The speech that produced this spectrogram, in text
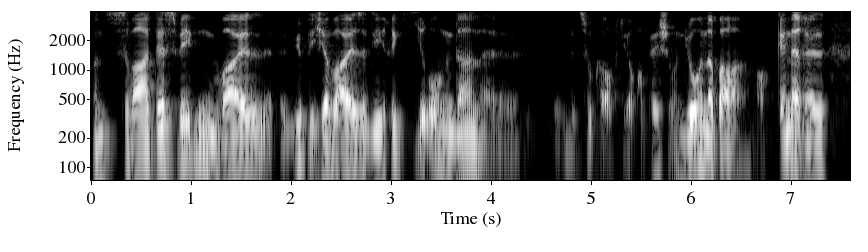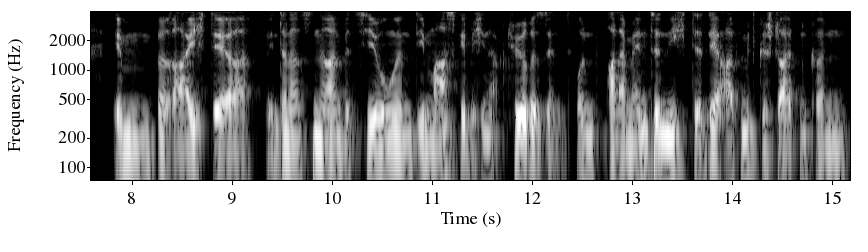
Und zwar deswegen, weil üblicherweise die Regierungen dann äh, in Bezug auf die Europäische Union, aber auch generell im Bereich der internationalen Beziehungen die maßgeblichen Akteure sind und Parlamente nicht derart mitgestalten können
